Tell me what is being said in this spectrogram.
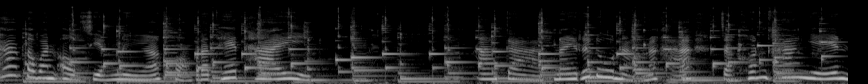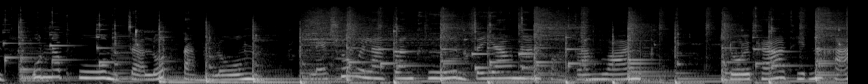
ภาคตะวันออกเฉียงเหนือของประเทศไทย ในฤดูหนาวนะคะ จะค่อนข้างเย็น อุณหภูมิจะลดต่ำลง และช่วงเวลากลางคืนจะยาวนานกว่ากลางวัน โดยพระอาทิตย์นะคะ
